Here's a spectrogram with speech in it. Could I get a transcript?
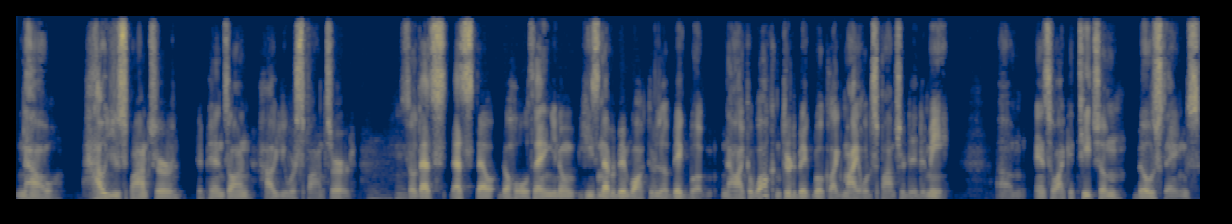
Now, how you sponsor depends on how you were sponsored. Hmm. So that's that's the the whole thing. You know, he's never been walked through the big book. Now I could walk him through the big book like my old sponsor did to me, um, and so I could teach him those things,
